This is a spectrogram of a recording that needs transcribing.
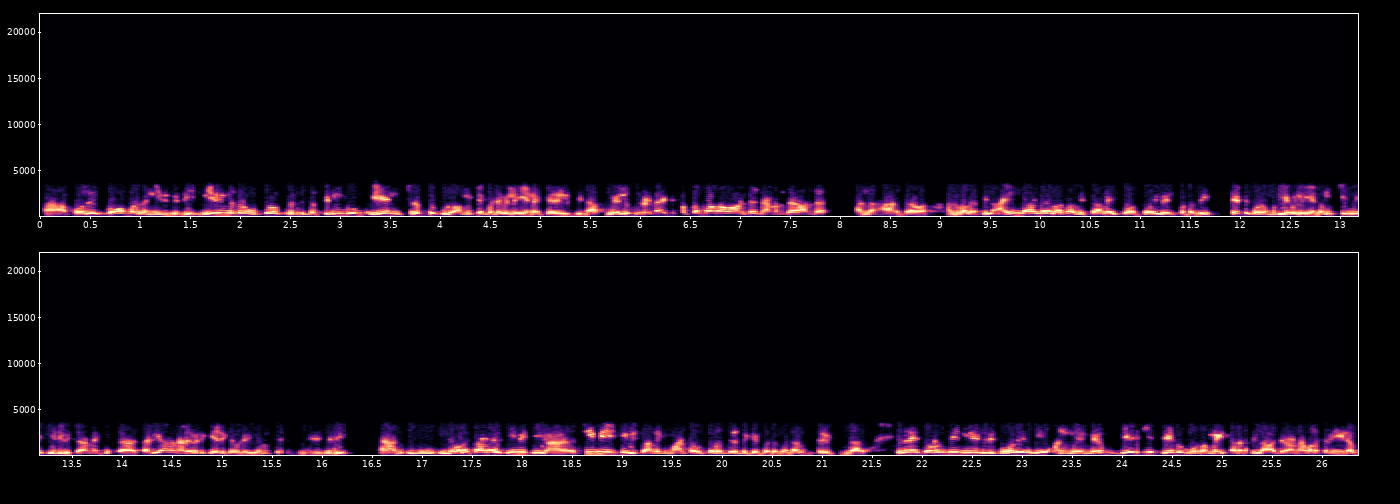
அப்போது கோபமடைந்த நீதிபதி நீதிமன்றம் உத்தரவு பிறப்பித்த பின்பும் ஏன் சிறப்பு குழு அமைக்கப்படவில்லை என கேள்வினார் மேலும் இரண்டாயிரத்தி பத்தொன்பதாம் ஆண்டு நடந்த அந்த அந்த அந்த அந்த வழக்கில் ஐந்து ஆண்டுகளாக விசாரணை தோய்வு தோல்வி ஏற்பட்டதை ஏற்றுக்கொள்ள முடியவில்லை எனும் சிபிசிஐடி விசாரணைக்கு சரியான நடவடிக்கை எடுக்கவில்லை எனும் நீதிபதி இந்த- இந்த வழக்கானது சிபிசி சிபிஐக்கு விசாரணைக்கு மாற்ற உத்தரவு பிறப்பிக்கப்படும் என தெரிவித்திருந்தார். இதனைத் தொடர்ந்து நீதிபதி புகழேந்தி அங்கு மேலும் தேசிய தேர்வு முகமை தரப்பில் ஆஜரான வழக்கறிஞரிடம்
